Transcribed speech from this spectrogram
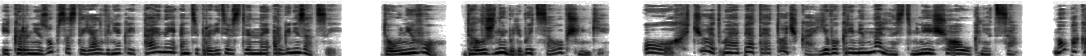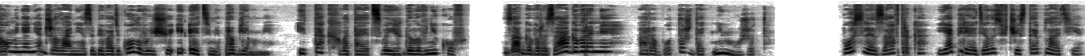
и Корнезуб состоял в некой тайной антиправительственной организации, то у него должны были быть сообщники. Ох, чует моя пятая точка, его криминальность мне еще аукнется. Но пока у меня нет желания забивать голову еще и этими проблемами. И так хватает своих головников. Заговоры заговорами, а работа ждать не может. После завтрака я переоделась в чистое платье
